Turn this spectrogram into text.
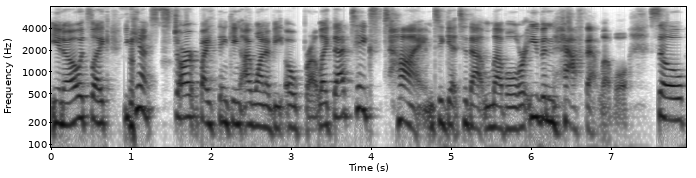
You know, it's like you can't start by thinking, I want to be Oprah. Like that takes time to get to that level or even half that level. So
